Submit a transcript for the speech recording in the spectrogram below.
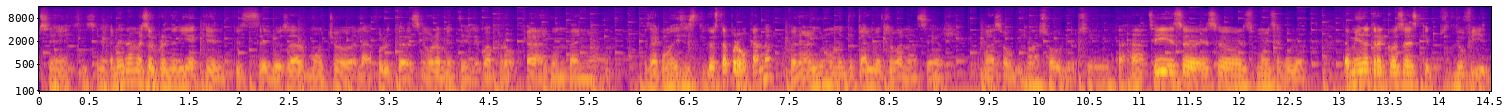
Sí, sí, sí. A mí no me sorprendería que pues, el usar mucho la fruta seguramente le va a provocar algún daño. O sea, como dices, lo está provocando, pero en algún momento tal vez lo van a hacer más obvio. Más obvio, sí. Ajá. Sí, eso, eso es muy seguro. También otra cosa es que pues, Luffy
